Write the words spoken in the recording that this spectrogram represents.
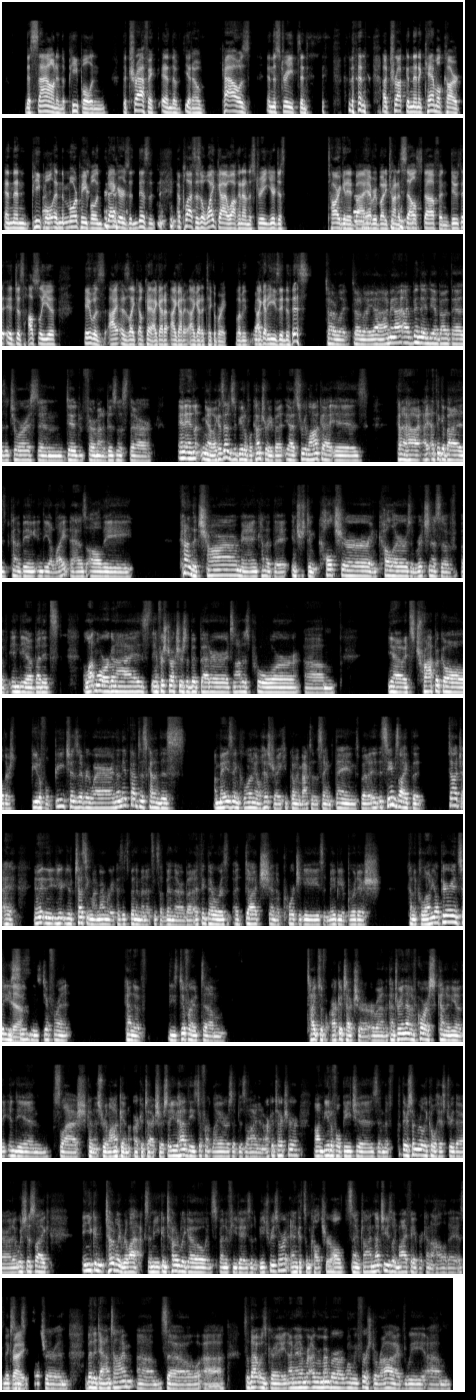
the sound and the people and the traffic and the you know cows in the streets and then a truck and then a camel cart and then people and then more people and beggars and this and, and plus as a white guy walking down the street you're just targeted by oh, everybody trying to sell stuff and do th- it just hustle you it was i was like okay i gotta i gotta i gotta take a break let me i gotta ease into this Totally, totally. Yeah. I mean, I, I've been to India both as a tourist and did a fair amount of business there. And, and you know, like I said, it's a beautiful country, but yeah, Sri Lanka is kind of how I, I think about it as kind of being India light. It has all the kind of the charm and kind of the interesting culture and colors and richness of of India, but it's a lot more organized. The infrastructure is a bit better. It's not as poor. Um, you know, it's tropical. There's beautiful beaches everywhere, and then they've got this kind of this amazing colonial history. I keep going back to the same things, but it, it seems like the Dutch. I and it- you're, you're testing my memory because it's been a minute since I've been there, but I think there was a Dutch and a Portuguese and maybe a British kind of colonial period. So you Yeah. see these different kind of these different um, types of architecture around the country, and then of course, kind of you know the Indian slash kind of Sri Lankan architecture. So you have these different layers of design and architecture on beautiful beaches, and the, there's some really cool history there. And it was just like and you can totally relax. I mean, you can totally go and spend a few days at a beach resort and get some culture all at the same time. That's usually my favorite kind of holiday is mixing Right. some culture and a bit of downtime. Um, so, uh, so that was great. I mean, I remember when we first arrived, we um,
